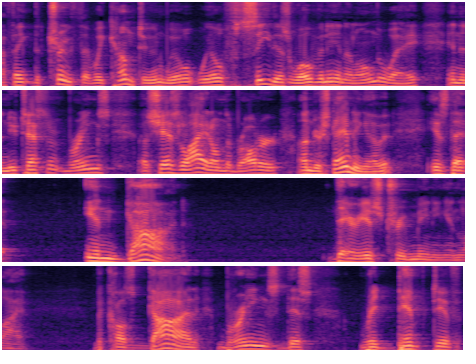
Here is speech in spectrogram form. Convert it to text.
I think the truth that we come to, and we'll we'll see this woven in along the way, and the New Testament brings uh, sheds light on the broader understanding of it, is that in God there is true meaning in life, because God brings this redemptive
